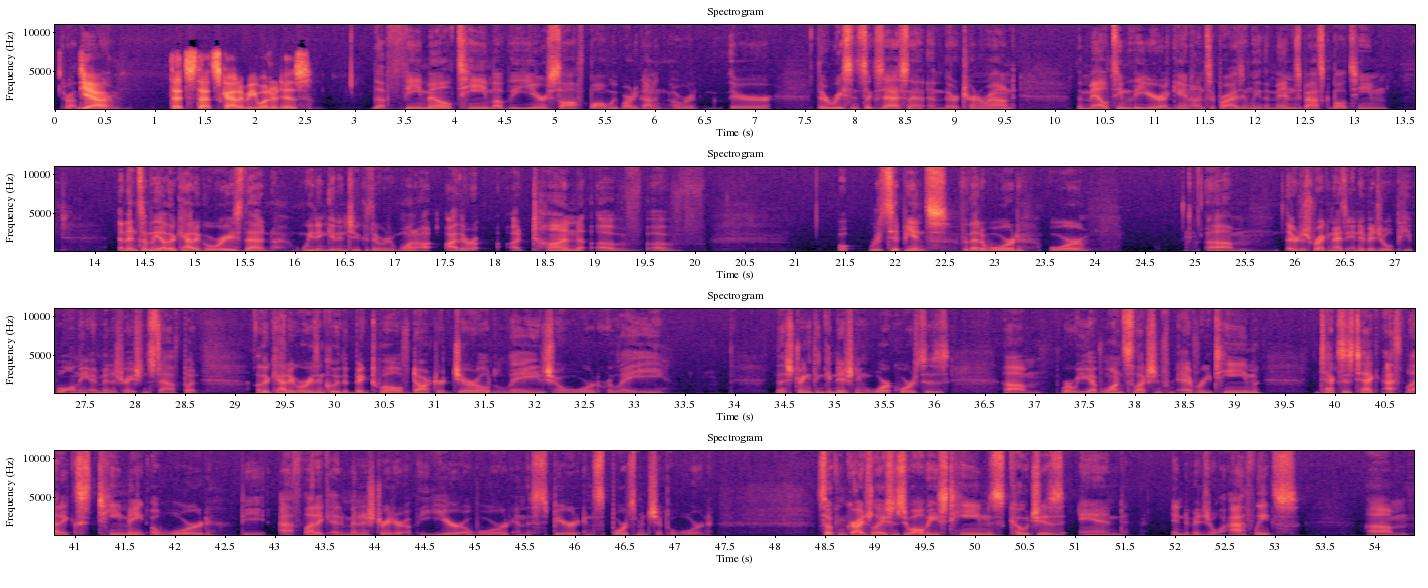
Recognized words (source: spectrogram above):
throughout the year. Yeah, year. that's that's got to be what it is. The female team of the year, softball, we've already gone over their their recent success and, and their turnaround. The male team of the year, again, unsurprisingly, the men's basketball team. And then some of the other categories that we didn't get into because there were one uh, either a ton of of recipients for that award or um, they were just recognizing individual people on the administration staff. But other categories include the Big 12 Dr. Gerald Lage Award or Leahy, the Strength and Conditioning Workhorses, um, where you have one selection from every team, Texas Tech Athletics Teammate Award, the Athletic Administrator of the Year Award, and the Spirit and Sportsmanship Award. So, congratulations to all these teams, coaches, and individual athletes. Um,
